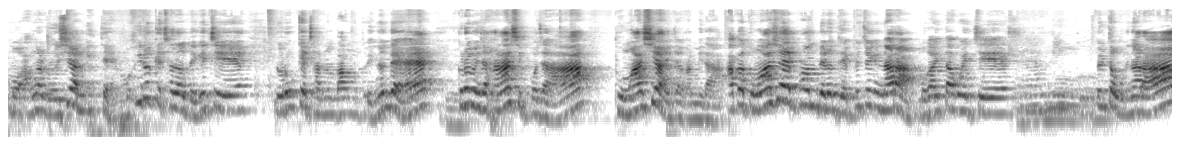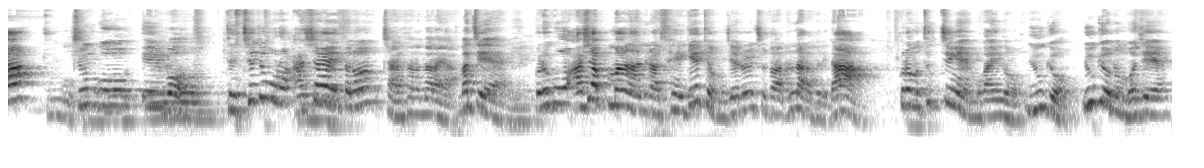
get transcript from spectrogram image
뭐 아까 러시아 밑에 뭐 이렇게 찾아도 되겠지. 요렇게 찾는 방법도 있는데 그럼 이제 하나씩 보자. 동아시아 이제 갑니다. 아까 동아시아에 포함되는 대표적인 나라 뭐가 있다고 했지? 대한민국. 일단 우리나라, 중국. 중국, 일본. 대체적으로 아시아에서는 잘 사는 나라야. 맞지? 네. 그리고 아시아뿐만 아니라 세계 경제를 주도하는 나라들이다. 그러면 특징에 뭐가 있노? 유교. 유교는 뭐지?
